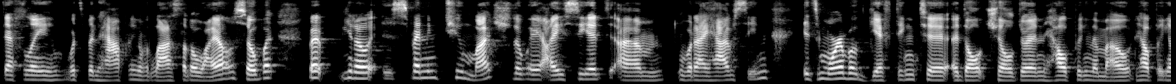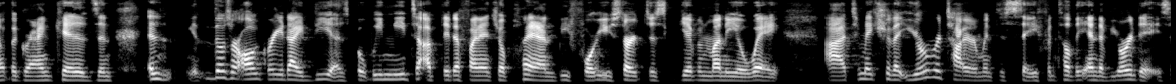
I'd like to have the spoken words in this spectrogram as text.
definitely what's been happening over the last little while. So, but but you know, spending too much, the way I see it, um, what I have seen, it's more about gifting to adult children, helping them out, helping out the grandkids, and and those are all great ideas. But we need to update a financial plan before you start just giving money away uh, to make sure that your retirement is safe until the end of your days.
